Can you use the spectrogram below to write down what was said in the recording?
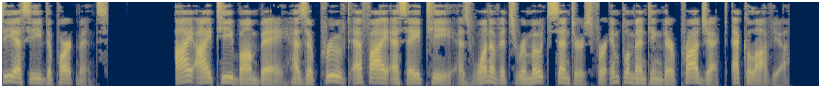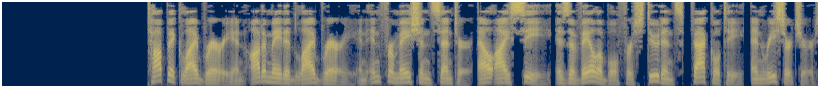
CSE departments IIT Bombay has approved FISAT as one of its remote centers for implementing their project Ekalavya. Topic library An automated library and information center LIC is available for students, faculty, and researchers.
